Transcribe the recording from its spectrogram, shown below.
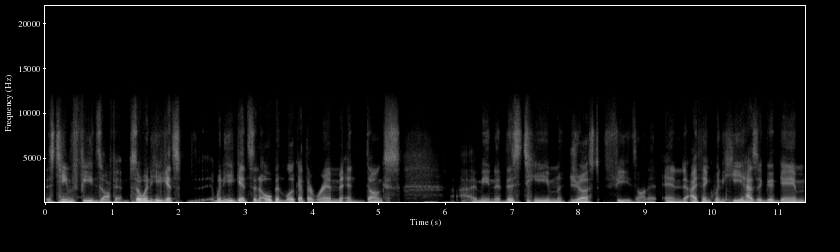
This team feeds off him. So when he gets when he gets an open look at the rim and dunks. I mean, this team just feeds on it. And I think when he has a good game,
